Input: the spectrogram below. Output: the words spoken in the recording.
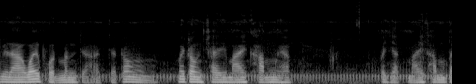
เวลาไว้ผลมันจะอาจจะต้องไม่ต้องใช้ไม้ค้ำนะครับ ประหยัดไม้ค้ำไป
